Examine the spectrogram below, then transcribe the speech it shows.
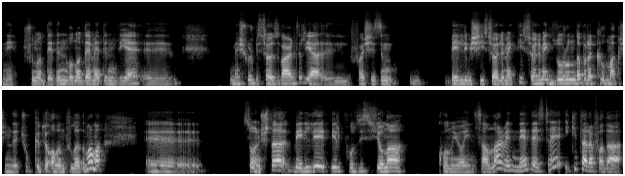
hani şunu dedin, bunu demedin diye e, meşhur bir söz vardır ya e, faşizm belli bir şey söylemek değil, söylemek zorunda bırakılmak. Şimdi çok kötü alıntıladım ama e, sonuçta belli bir pozisyona konuyor insanlar ve ne dese iki tarafa da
